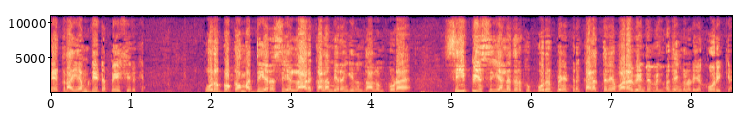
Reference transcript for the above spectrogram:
நேத்து நான் எம்டி கிட்ட பேசியிருக்கேன். ஒரு பக்கம் மத்திய அரசு எல்லாரும் களம் இறங்கி இருந்தாலும் கூட சிபிசிஎல் இதற்கு பொறுப்பேற்று களத்திலே வர வேண்டும் என்பது எங்களுடைய கோரிக்கை.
